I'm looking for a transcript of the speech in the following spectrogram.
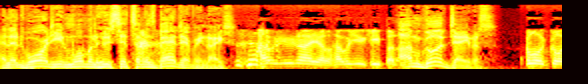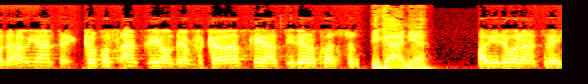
an Edwardian woman who sits on his bed every night. How are you, Niall? How are you keeping? I'm good, David. Good, good. How are you, Anthony? Can I put Anthony on there for can I ask Anthony there a question? You can, yeah. How are you doing, Anthony?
